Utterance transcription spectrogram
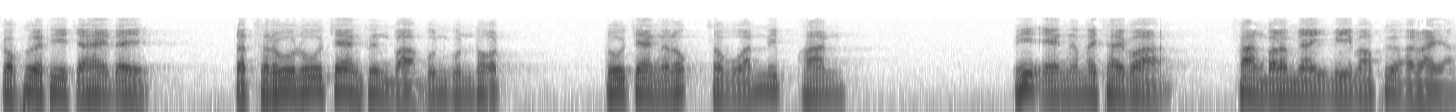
ก็เพื่อที่จะให้ได้ตัดสรู้รู้แจ้งถึงบาปบุญคุณโทษ รู้แจ้งนรก สวรรค์นิพพาน นี่เองนะไม่ใช่ว่าสร้างบารมีมีมาเพื่ออะไรอะ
